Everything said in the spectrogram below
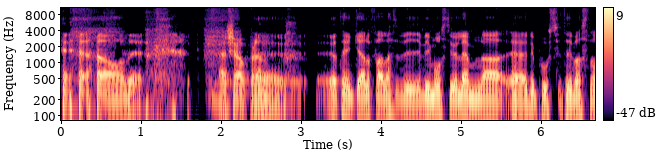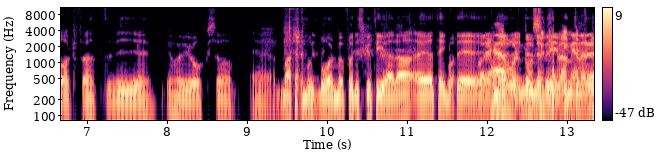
ja, det, jag köper den. Eh, Jag tänker i alla fall att vi, vi måste ju lämna eh, det positiva snart för att vi, vi har ju också eh, matchen mot Bournemouth att diskutera. Eh, Jag tänkte... Var det här nu- vårt positiva? Menar du?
